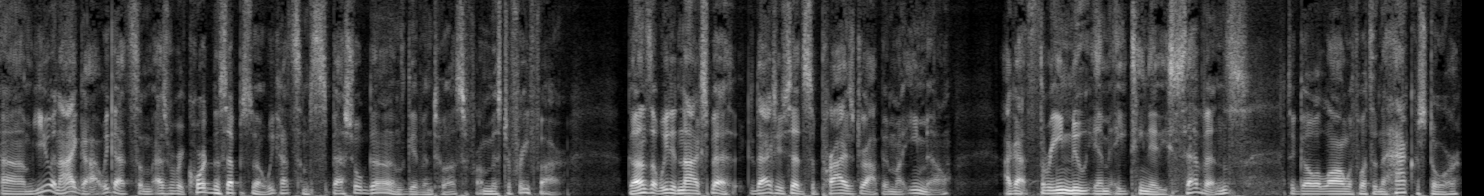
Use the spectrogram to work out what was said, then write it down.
um, you and I got we got some as we're recording this episode, we got some special guns given to us from Mister Free Fire, guns that we did not expect. It actually said surprise drop in my email. I got three new M1887s to go along with what's in the hacker store,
